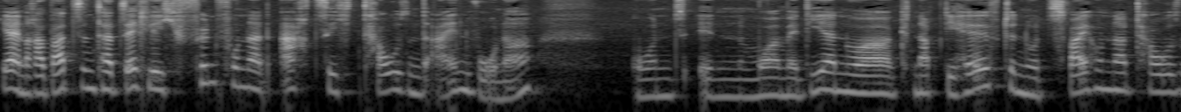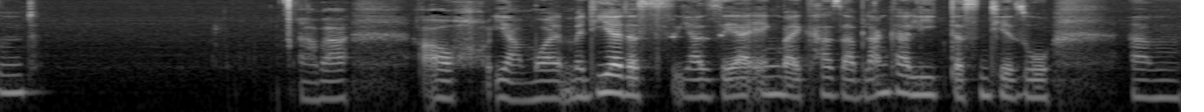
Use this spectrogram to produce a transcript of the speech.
Ja, in Rabat sind tatsächlich 580.000 Einwohner und in Mohammedia nur knapp die Hälfte, nur 200.000. Aber auch ja, Mohammedia, das ja sehr eng bei Casablanca liegt. Das sind hier so ähm,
